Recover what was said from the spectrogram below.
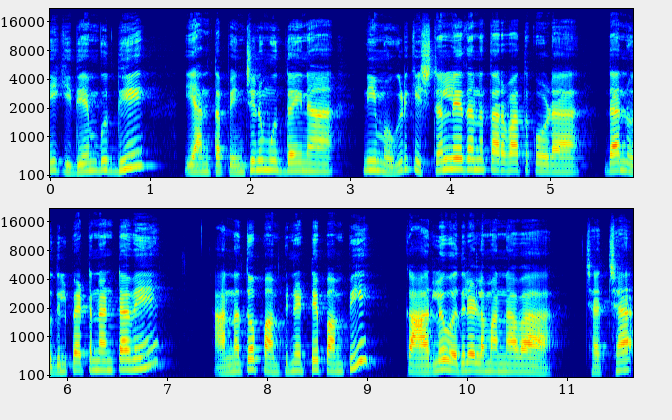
నీకు ఇదేం బుద్ధి? ఎంత పెంచిన ముద్దైనా నీ మొగుడికి ఇష్టం లేదన్న తర్వాత కూడా దాన్ని వదిలిపెట్టనంటావే? అన్నతో పంపినట్టే పంపి కారులో వదిలెళ్ళమన్నావా? చచ్చా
